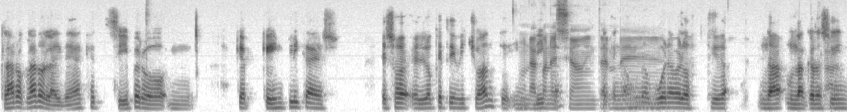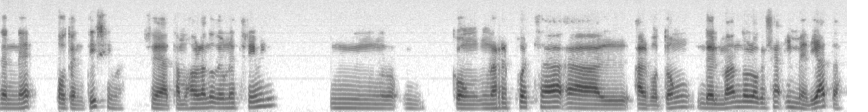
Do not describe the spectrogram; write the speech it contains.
Claro, claro, la idea es que sí, pero mm, ¿qué, qué implica eso? Eso es lo que te he dicho antes. Una conexión a que tengas internet. una buena velocidad, una, una conexión a internet potentísima. O sea, estamos hablando de un streaming mm, con una respuesta al, al botón del mando, lo que sea, inmediata.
